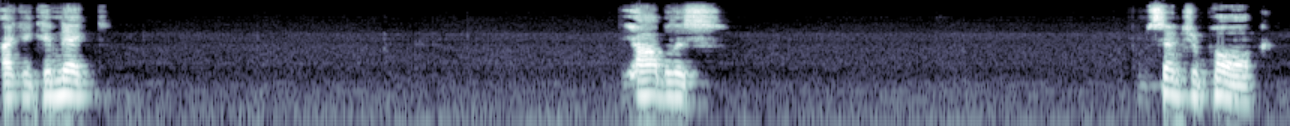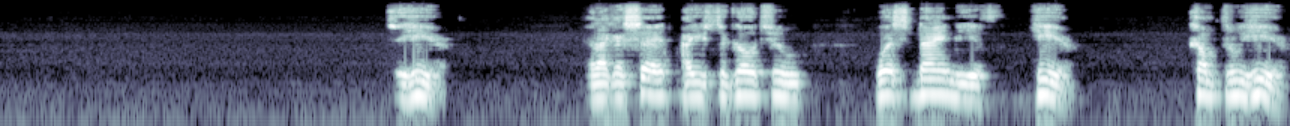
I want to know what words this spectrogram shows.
I can connect the obelisk from Central Park to here. And like I said, I used to go to West 90th here, come through here.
